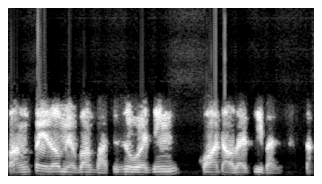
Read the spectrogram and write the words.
防备都没有办法，就是我已经滑倒在地板上。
